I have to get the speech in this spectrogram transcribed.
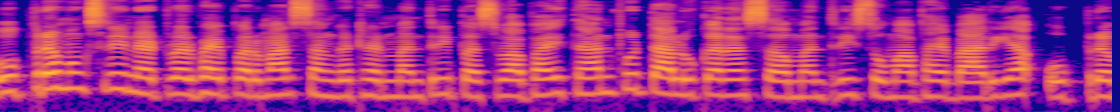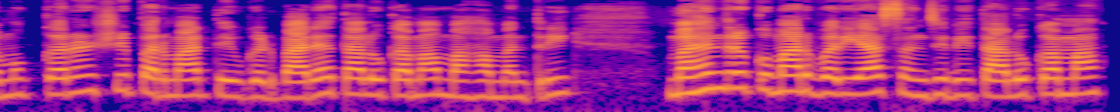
ઉપપ્રમુખ શ્રી નટવરભાઈ પરમાર, સંગઠન મંત્રી પસવાભાઈ ધાનપુર, તાલુકાના સહમંત્રી સોમાભાઈ બારિયા, ઉપપ્રમુખ કરણશ્રી પરમાર, દેવગઢ બારિયા તાલુકામાં મહામંત્રી મહેન્દ્રકુમાર વરિયા, સંજેલી તાલુકામાં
